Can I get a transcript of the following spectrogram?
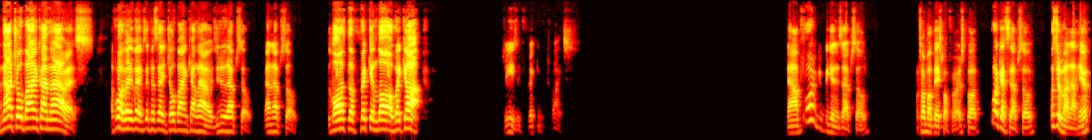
I'm not Joe Biden, Kamala Harris. Of course, wait, wait. If I say Joe Biden, Kamala Harris, you do the episode. not An episode. The law's the freaking law. Wake up. Jesus freaking Christ. Now, before we begin this episode, I'm talking about baseball first, but before I get to the episode, let's do a rundown here.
